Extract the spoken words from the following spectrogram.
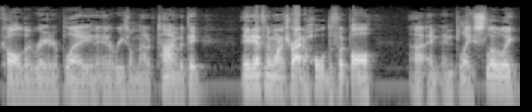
called a regular play in, in a reasonable amount of time. But they they definitely want to try to hold the football uh, and and play slowly.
